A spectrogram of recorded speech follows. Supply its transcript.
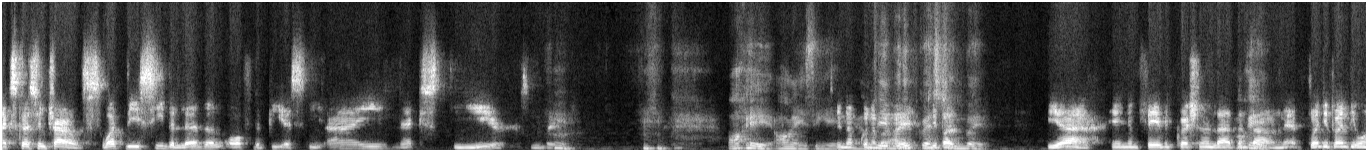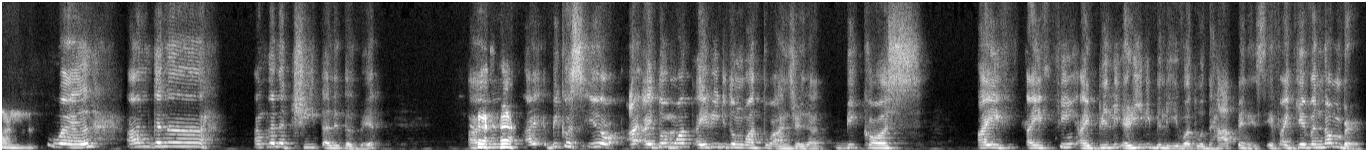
Next question, Charles. What do you see the level of the PSEI next year? Hmm. Okay, okay, sige. Hinap ko na ba? Favorite Ay, question ko eh. Yeah, yun yung favorite question ng lahat ng Okay. tao. 2021. Well, I'm gonna I'm gonna cheat a little bit. I'm, because you know I, I don't want I really don't want to answer that because I I think I believe I really believe what would happen is if I give a number,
